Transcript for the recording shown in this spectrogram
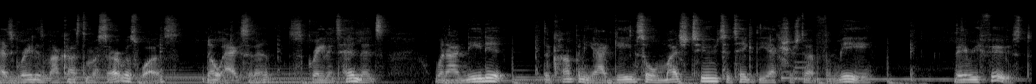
as great as my customer service was, no accidents, great attendance, when I needed the company I gave so much to to take the extra step for me, they refused.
